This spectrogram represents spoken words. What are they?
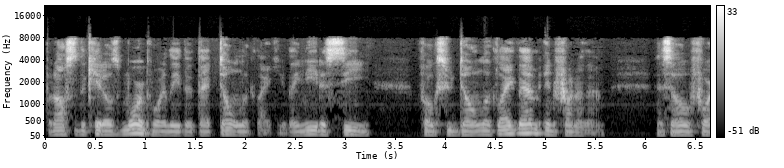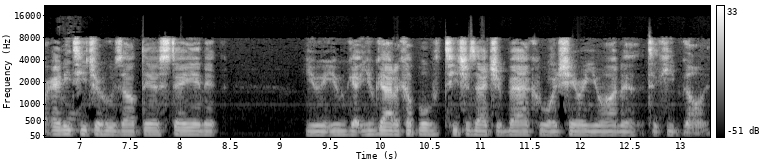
but also the kiddos, more importantly, that, that don't look like you. They need to see folks who don't look like them in front of them. And so, for any teacher who's out there, stay in it. You you get you got a couple of teachers at your back who are cheering you on to, to keep going.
